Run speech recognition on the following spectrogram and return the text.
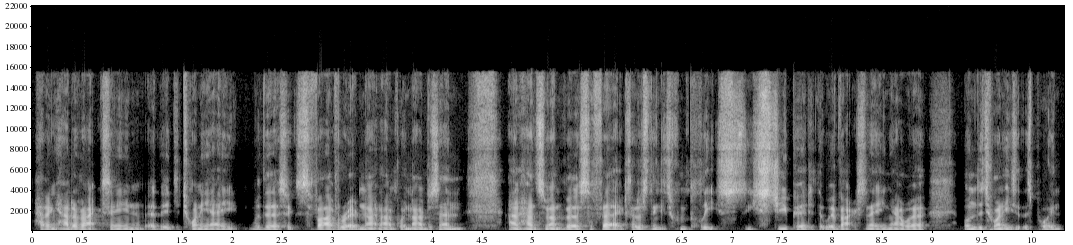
having had a vaccine at the age of 28 with a survival rate of 99.9% and had some adverse effects, I just think it's completely stupid that we're vaccinating our under 20s at this point.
